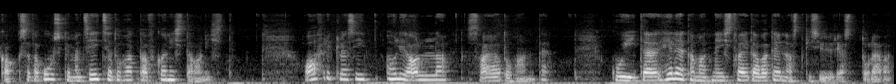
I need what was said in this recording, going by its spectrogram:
kakssada kuuskümmend seitse tuhat Afganistanist. aafriklasi oli alla saja tuhande, kuid heledamad neist väidavad ennastki Süüriast tulevat.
